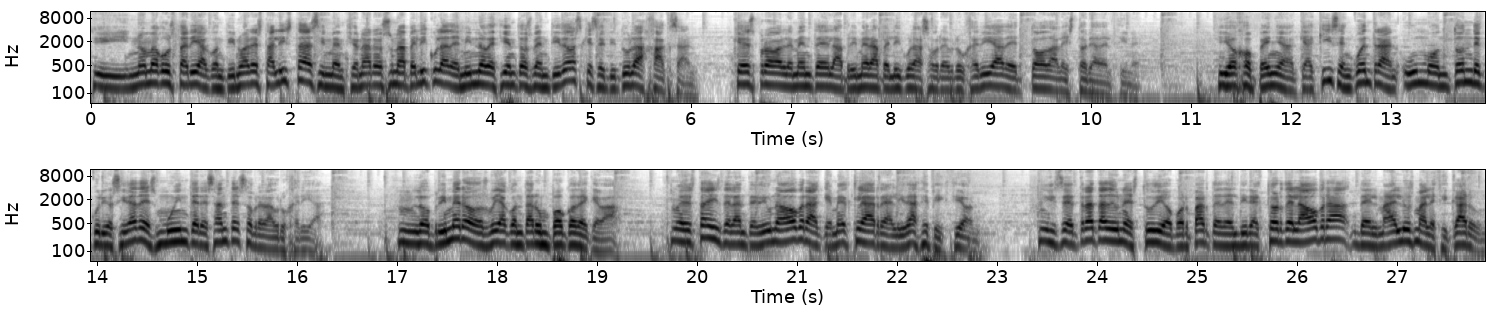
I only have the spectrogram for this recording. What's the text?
Y no me gustaría continuar esta lista sin mencionaros una película de 1922 que se titula Haxan, que es probablemente la primera película sobre brujería de toda la historia del cine. Y ojo peña, que aquí se encuentran un montón de curiosidades muy interesantes sobre la brujería. Lo primero os voy a contar un poco de qué va. Estáis delante de una obra que mezcla realidad y ficción. Y se trata de un estudio por parte del director de la obra del Maelus Maleficarum,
